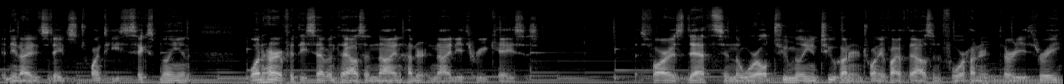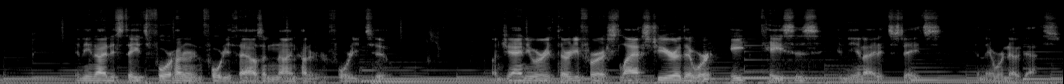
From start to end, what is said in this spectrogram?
In the United States, 26,157,993 cases. As far as deaths in the world, 2,225,433. In the United States, 440,942. On January 31st last year, there were eight cases in the United States, and there were no deaths.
